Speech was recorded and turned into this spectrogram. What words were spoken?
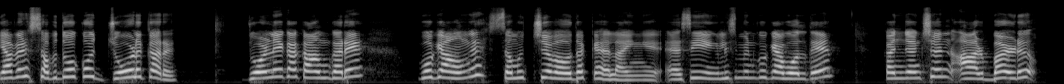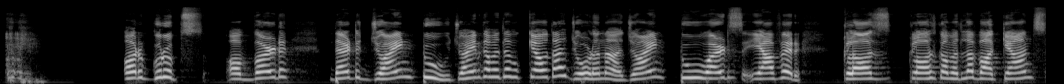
या फिर शब्दों को जोड़कर, जोड़ने का काम करें, वो क्या होंगे? समुच्चय बोधक कहलाएँगे। ऐसे ही इंग्लिश में इनको क्या बोलते हैं? Conjunction are word or groups of word that join to join का मतलब क्या होता? है जोड़ना। ज्वाइन टू वर्ड्स या फिर क्लॉज क्लॉज का मतलब वाक्यांश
